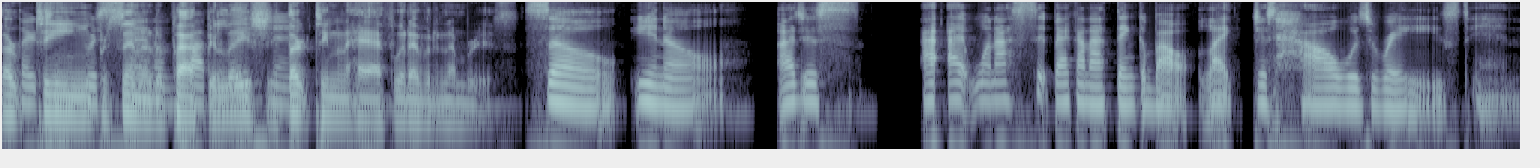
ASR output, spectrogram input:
13% of 13% the of the population, population. 13 and a half, whatever the number is. so, you know, I just I, I when I sit back and I think about like just how I was raised and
